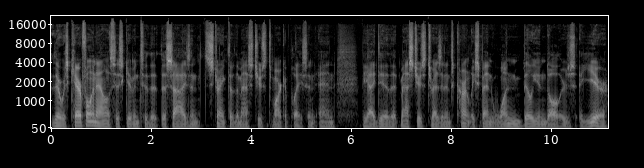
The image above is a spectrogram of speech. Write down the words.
there was careful analysis given to the, the size and strength of the Massachusetts marketplace and, and the idea that Massachusetts residents currently spend $1 billion a year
